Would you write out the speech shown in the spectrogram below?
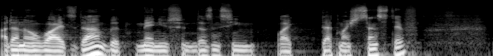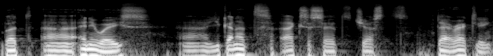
I don't know why it's done, but menus doesn't seem that much sensitive. But uh, anyways, uh, you cannot access it just directly.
